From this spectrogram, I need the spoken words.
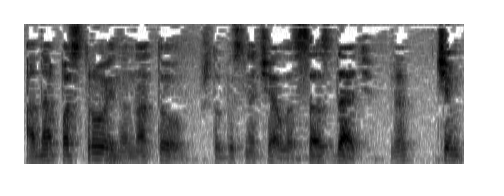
она построена на том, чтобы сначала создать, да, чем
